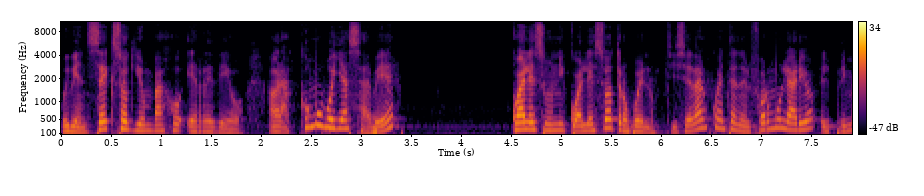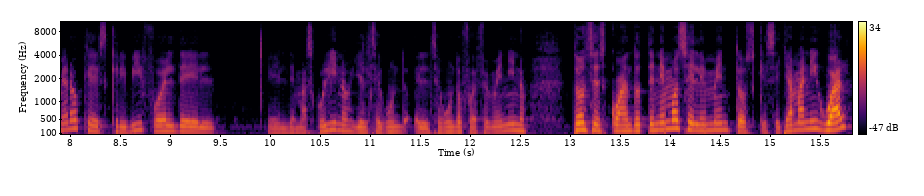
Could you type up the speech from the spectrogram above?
Muy bien, sexo-rdo. Ahora, ¿cómo voy a saber ¿Cuál es uno y cuál es otro? Bueno, si se dan cuenta en el formulario, el primero que escribí fue el del el de masculino y el segundo, el segundo fue femenino. Entonces, cuando tenemos elementos que se llaman igual,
